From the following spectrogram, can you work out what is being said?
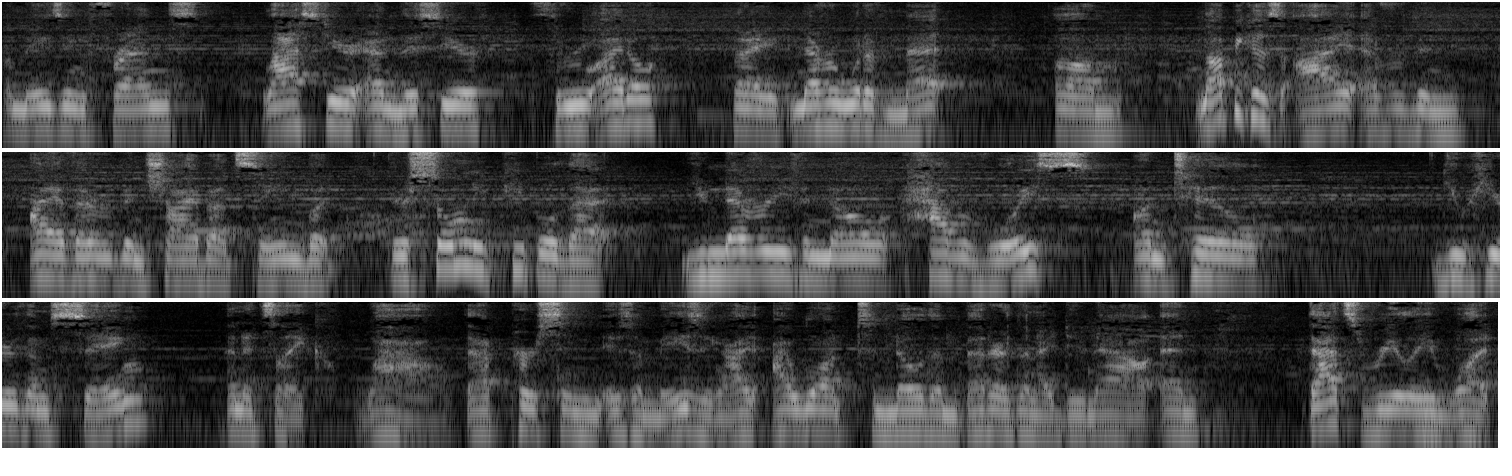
amazing friends last year and this year through Idol that I never would have met. Um, not because I ever been I have ever been shy about singing, but there's so many people that you never even know have a voice until you hear them sing. and it's like, wow, that person is amazing. I, I want to know them better than I do now. And that's really what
